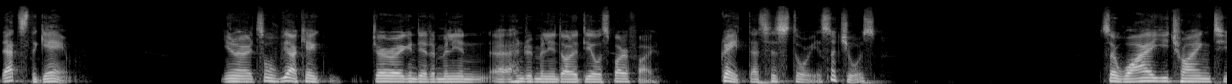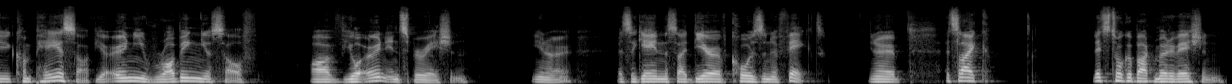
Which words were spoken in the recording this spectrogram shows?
That's the game. You know, it's all, yeah, okay, Joe Rogan did a million, a hundred million dollar deal with Spotify. Great, that's his story. It's not yours. So why are you trying to compare yourself? You're only robbing yourself of your own inspiration. You know, it's again this idea of cause and effect. You know, it's like, let's talk about motivation.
